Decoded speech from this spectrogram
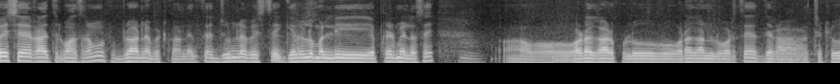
వేసే రైతులు మాత్రం ఫిబ్రవరిలో పెట్టుకోవాలి. లేకపోతే జూన్లో వేస్తే గెలలు మళ్ళీ ఏప్రిల్ మేలో వస్తాయి. వడగాడుపులు వడగానులు పడితే జర చెట్లు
